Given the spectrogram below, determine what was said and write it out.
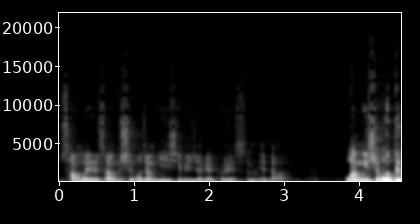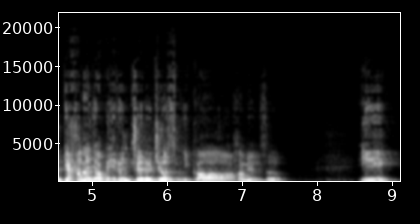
사무엘상 15장 22절에 그랬습니다. 왕이시 어떻게 하나님 앞에 이런 죄를 지었습니까? 하면서 이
